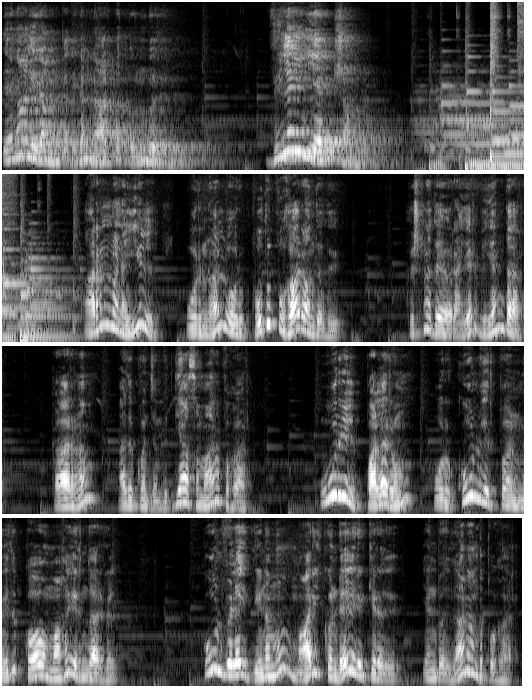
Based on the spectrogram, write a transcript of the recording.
தெனாலிராமன் கதைகள் நாற்பத்தொன்பது. விலை ஏற்றம் அரண்மனையில் ஒரு நாள் ஒரு பொது புகார் வந்தது. கிருஷ்ணதேவராயர் வியந்தார். காரணம் அது கொஞ்சம் வித்தியாசமான புகார். ஊரில் பலரும் ஒரு கூழ் விற்பவன் மீது கோபமாக இருந்தார்கள். கூழ் விலை தினமும் மாறிக்கொண்டே இருக்கிறது என்பதுதான் அந்த புகார்.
